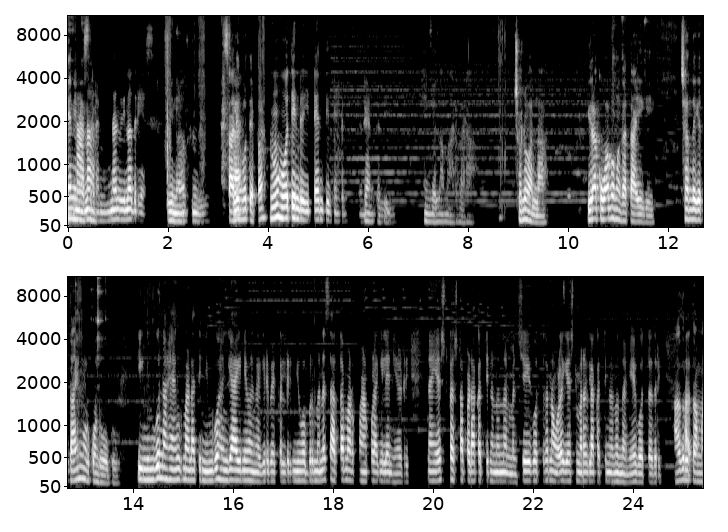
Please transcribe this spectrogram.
ಏನ್ ನಾನು ಆರಾಮಿದ್ದೀನಿ ನಾನು ವಿನೋದ್ ರೀ ಹೆಸ್ ವಿನೋದ್? ಸಾಲಿಗ್ ಹೋತೆಪ್ಪ? ಹ್ಮ್ ಹೋತೀನ್ರಿ ಟೆಂತ್ ಇದ್ದೀನ್ರಿ ಟೆಂತ್ ಹಿಂಗೆಲ್ಲ ಮಾಡಬೇಡ. ಚಲೋ ಅಲ್ಲ. ಇರಾಕ ಒಬ್ಬ ಮಗ ತಾಯಿಗೆ. ಚಂದಗೆ ತಾಯಿ ನೋಡ್ಕೊಂಡು ಹೋಗು. ಈಗ ನಿಮಗೂ ನಾ ಹೆಂಗ್ ಮಾಡತ್ತೀನಿ? ನಿಮ್ಗೂ ಹಂಗೆ ಆಗಿ ನೀವ್ ಹಂಗಾಗಿರ್ಬೇಕಲ್ರಿ ನೀವ್ ಒಬ್ರ ಮನಸ್ಸು ಅರ್ಥ ಮಾಡ್ ಮಾಡ್ಕೊಳಂಗಿಲ್ಲ ಏನ್ ಹೇಳ್ರಿ. ನಾ ಎಷ್ಟ್ ಕಷ್ಟ ಪಡಾಕತ್ತೀನಿ ಅನ್ನೋದು ನನ್ ಮನ್ಸಿಗೆ ಗೊತ್ತದ ನಾ ಒಳಗೆ ಎಷ್ಟ್ ಮರಗ್ಲಾಕತ್ತೀನಿ ಅನ್ನೋದು ನನಗೆ ಗೊತ್ತದ್ರಿ. ಆದ್ರೂ ತಮ್ಮ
